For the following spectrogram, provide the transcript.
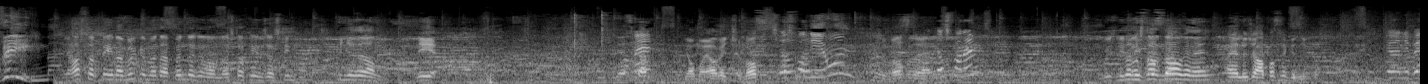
4. Je er tegen dat moeilijk met dat punten dan, dat is toch geen 16? Vind je dat dan? Nee. Ja, maar ja, weet je vast. Dat is van die jongen. Je hè. Dat is van hem. Moet je Je kan niet vastdagen, hè. Dus ja, pas een keer Ik heb er niet bij.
